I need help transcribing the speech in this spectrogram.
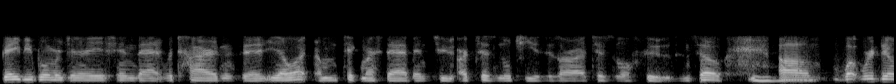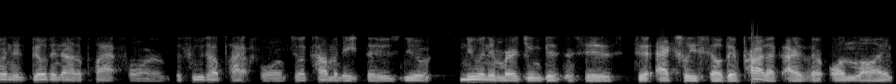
baby boomer generation that retired and said, you know what, I'm gonna take my stab into artisanal cheeses or artisanal foods. And so, mm-hmm. um, what we're doing is building out a platform, the Food Hub platform, to accommodate those new new and emerging businesses to actually sell their product either online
